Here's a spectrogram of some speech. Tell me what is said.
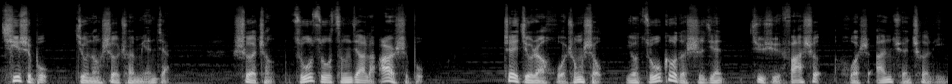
七十步就能射穿棉甲，射程足足增加了二十步。这就让火冲手有足够的时间继续发射或是安全撤离。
